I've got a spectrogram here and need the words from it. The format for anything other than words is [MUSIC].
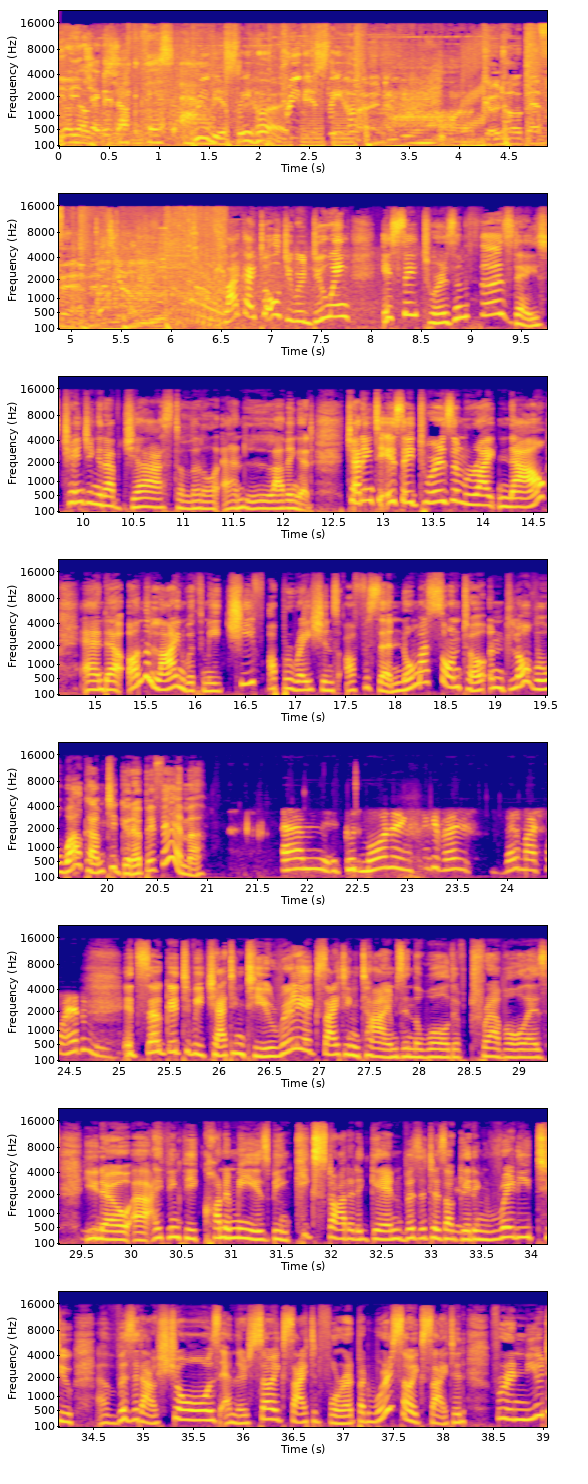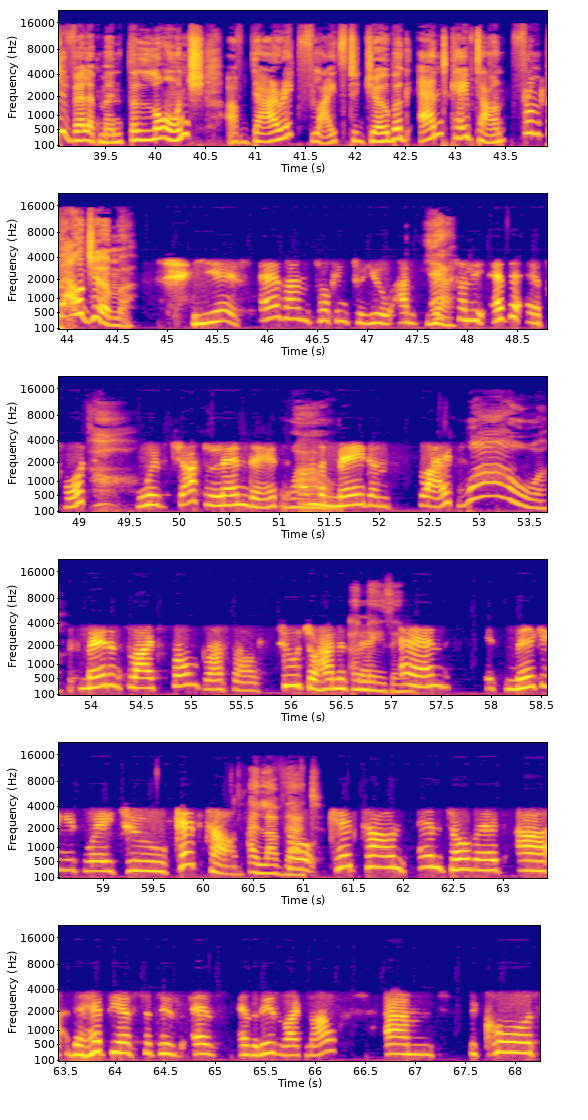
Yo, yo, check this out. This out. Previously heard. Previously heard. Good Hope FM. Let's go. Like I told you, we're doing SA Tourism Thursdays, changing it up just a little and loving it. Chatting to SA Tourism right now, and uh, on the line with me, Chief Operations Officer Nomasonto and Ndlovu. Welcome to Good Hope FM. Um, good morning. Thank you very, very much for having me. It's so good to be chatting to you. Really exciting times in the world of travel. As you know, uh, I think the economy is being kickstarted again. Visitors are getting ready to uh, visit our shores and they're so excited for it. But we're so excited for a new development the launch of direct flights to Joburg and Cape Town from Belgium. Yes, as I'm talking to you, I'm Yeah. actually at the airport. [GASPS] We've just landed on the Wow. maiden flight, Wow. maiden flight from Brussels to Johannesburg, Amazing. and it's making its way to Cape Town. I love that. So. Cape Town and Joburg are the happiest cities as as it is right now, um, because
